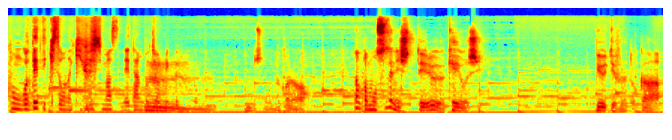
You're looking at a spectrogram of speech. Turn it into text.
今後出てきそうな気がしますね、単語帳めくるうんそうだからなんかもうすでに知っている形容詞 beautiful とか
